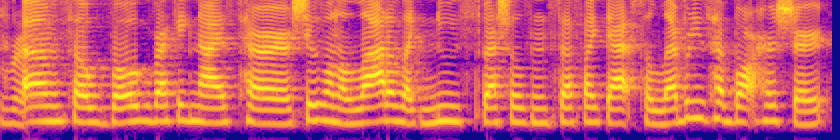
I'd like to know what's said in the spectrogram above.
Right. Um, so Vogue recognized her. She was on a lot of like news specials and stuff like that. Celebrities have bought her shirt.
